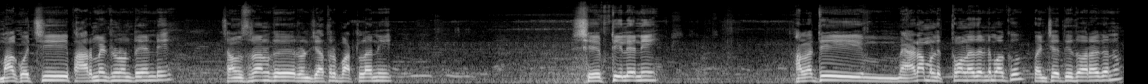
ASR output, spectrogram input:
మాకు వచ్చి పార్మెంట్లు ఉంటాయండి. సంవత్సరానికి రెండు జతలు బట్టలని సేఫ్టీలని అలాంటి మేడములు ఇస్తాం లేదండి మాకు పంచాయతీ ద్వారాగాను.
